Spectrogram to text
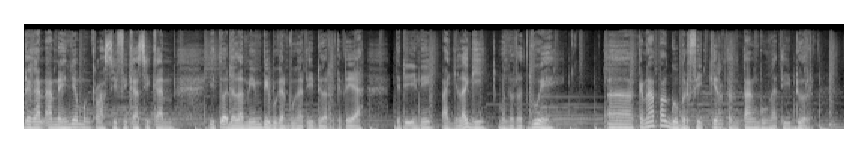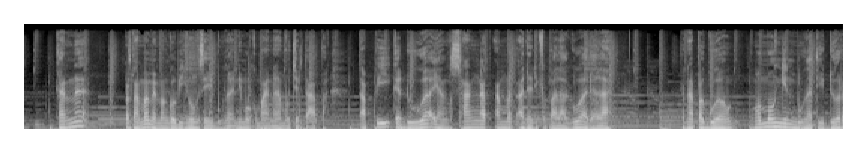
dengan anehnya mengklasifikasikan itu adalah mimpi bukan bunga tidur gitu ya. Jadi ini lagi-lagi menurut gue uh, kenapa gue berpikir tentang bunga tidur? Karena pertama memang gue bingung sih bunga ini mau ke mana mau cerita apa. Tapi kedua yang sangat amat ada di kepala gue adalah kenapa gue ngomongin bunga tidur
